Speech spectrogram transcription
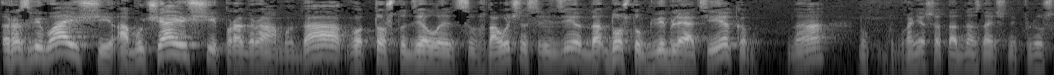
развивающие, обучающие программы, да, вот то, что делается в научной среде, да, доступ к библиотекам, да, ну, конечно, это однозначный плюс.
